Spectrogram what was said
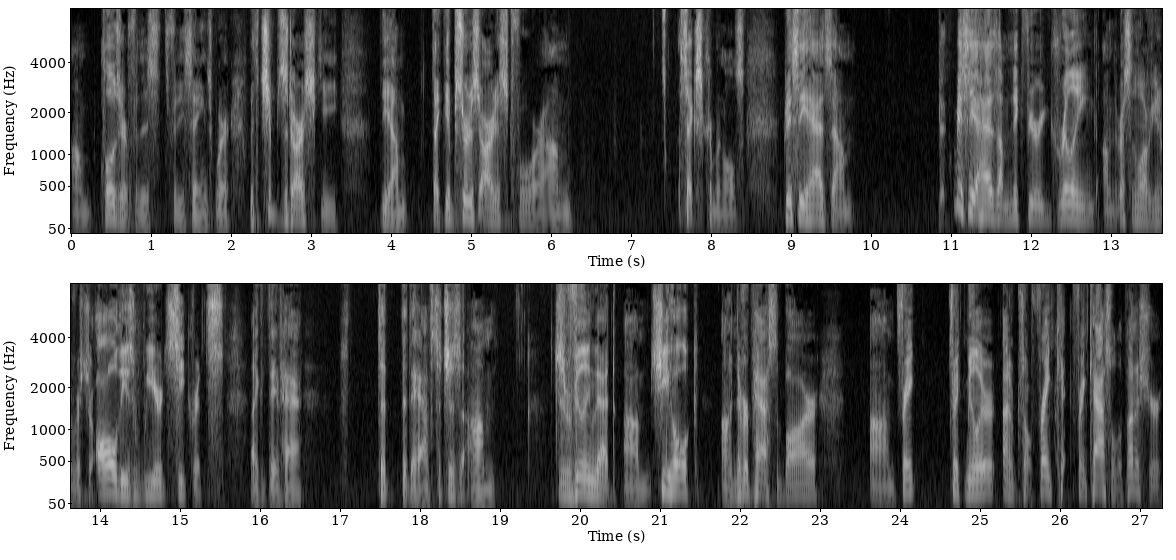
um, closer for this for these things, where with Chip Zdarsky, the um, like the absurdist artist for um, sex criminals, basically has um, basically it has um, Nick Fury grilling um, the rest of the Marvel universe for all these weird secrets like that they've had that, that they have, such as um, just revealing that um, She Hulk uh, never passed the bar. Um, Frank Frank Miller, um, sorry, Frank Frank Castle, the Punisher,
